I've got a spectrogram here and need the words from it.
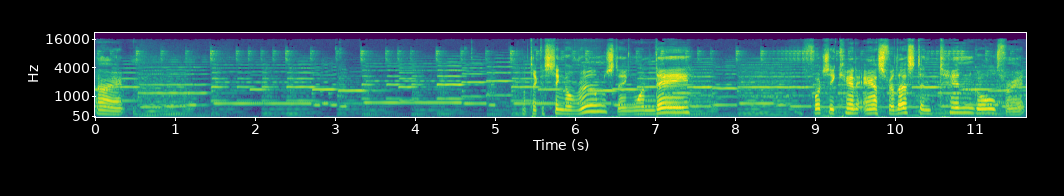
Alright. I'll take a single room, staying one day. Unfortunately, can't ask for less than 10 gold for it.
